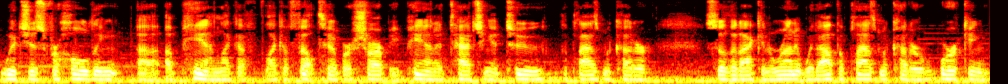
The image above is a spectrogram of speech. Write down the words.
which is for holding uh, a pin, like a, like a felt tip or Sharpie pin, attaching it to the plasma cutter so that I can run it without the plasma cutter working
